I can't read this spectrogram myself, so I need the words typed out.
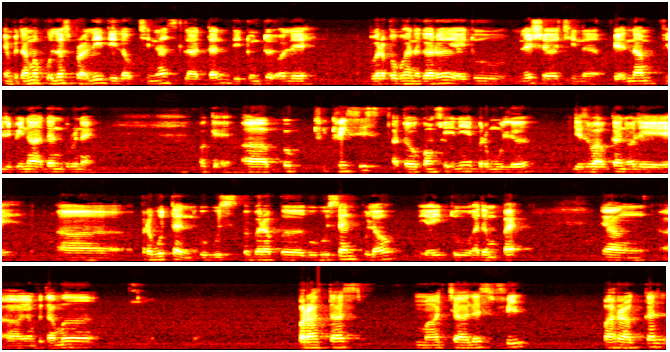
Yang pertama, Pulau Spratly di Laut Cina Selatan dituntut oleh beberapa buah negara iaitu Malaysia, China, Vietnam, Filipina dan Brunei. Okey, uh, krisis atau konflik ini bermula disebabkan oleh uh, perebutan gugus beberapa gugusan pulau iaitu ada empat yang uh, yang pertama Paratas Machalesville, Parakal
